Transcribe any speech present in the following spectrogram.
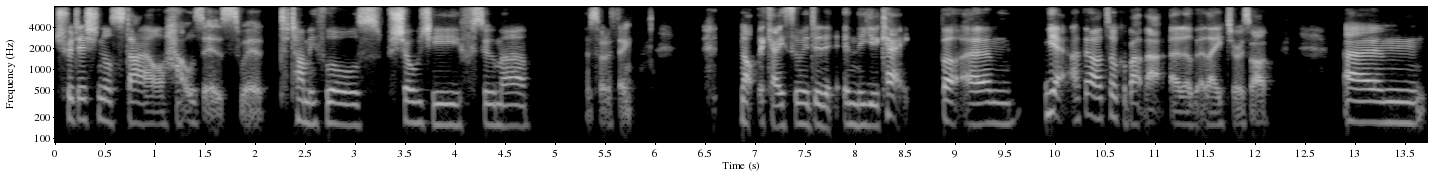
traditional style houses with tatami floors, shoji, fusuma, that sort of thing. Not the case when we did it in the UK, but um, yeah, I think I'll talk about that a little bit later as well. Um,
